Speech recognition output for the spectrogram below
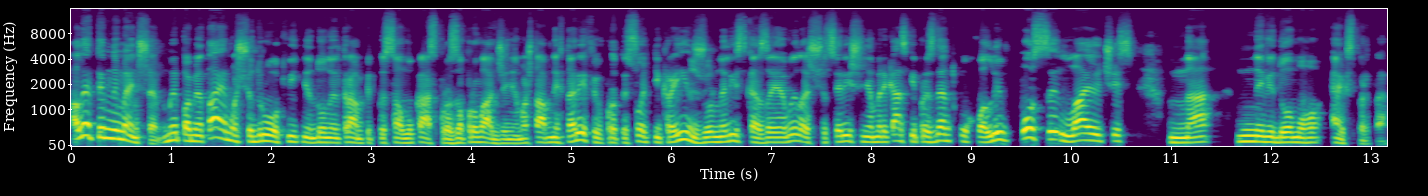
Але тим не менше, ми пам'ятаємо, що 2 квітня Дональд Трамп підписав указ про запровадження масштабних тарифів проти сотні країн. Журналістка заявила, що це рішення американський президент ухвалив, посилаючись на невідомого експерта.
